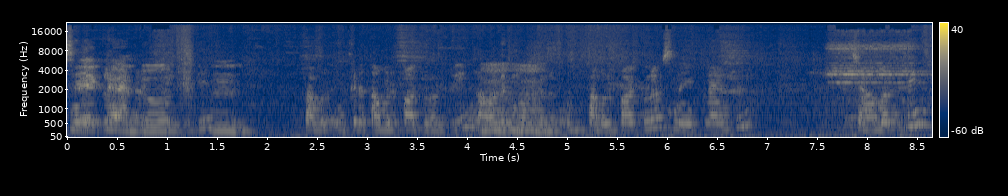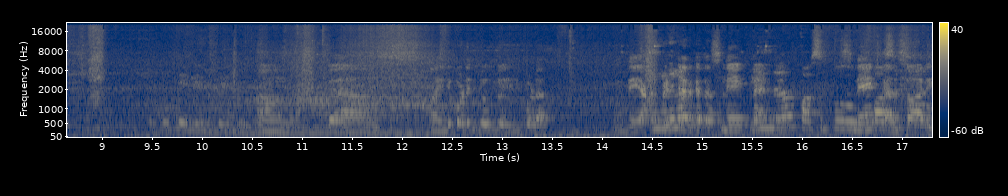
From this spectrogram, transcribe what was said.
స్నేక్ ప్లాంట్ ఇక్కడ తమలపాకులు ఉంటాయి నాలుగు. మొక్కలు. తమలపాకులు స్నేక్ ప్లాంట్ చామంతి ఇది. అవును. కూడా ఇది కూడా ఇది అక్కడ పెట్టారు కదా స్నేక్ ప్లాంట్ పసుపు స్నేక్ కాదు సారీ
